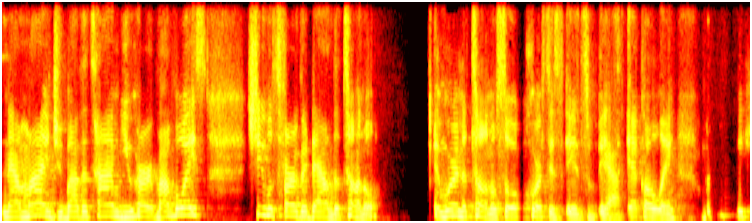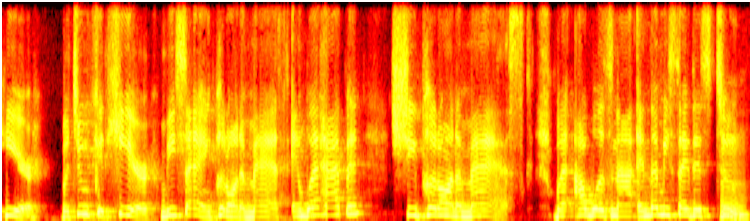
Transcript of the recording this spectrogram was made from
now mind you by the time you heard my voice, she was further down the tunnel and we're in the tunnel, so of course it's it's, it's yeah. echoing. But you could hear, but you could hear me saying, "Put on a mask." And what happened? She put on a mask, but I was not. And let me say this too: mm.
